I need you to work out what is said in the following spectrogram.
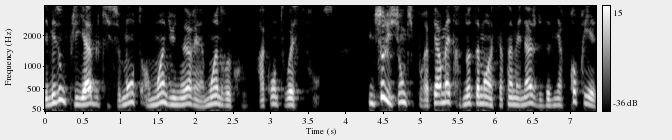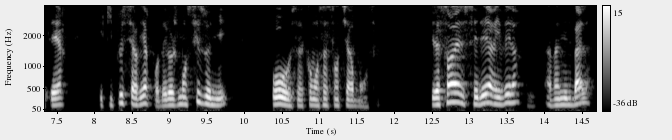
des maisons pliables qui se montent en moins d'une heure et à moindre coût, raconte Ouest France. Une solution qui pourrait permettre notamment à certains ménages de devenir propriétaires et qui peut servir pour des logements saisonniers. Oh, ça commence à sentir bon ça. Tu la sens la LCD arriver là, à 20 000 balles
